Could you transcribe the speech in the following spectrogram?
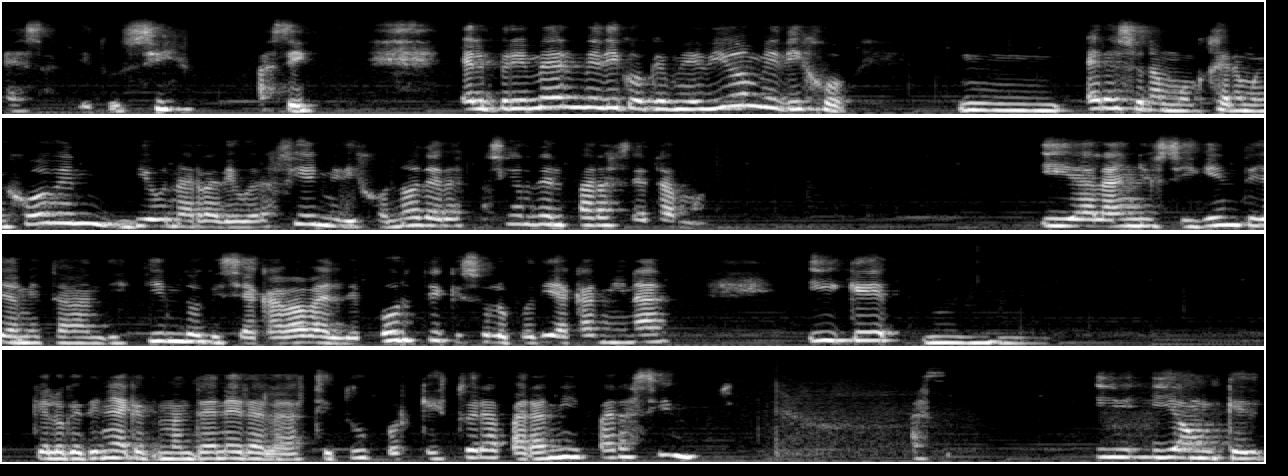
es actitud, sí, así. El primer médico que me vio me dijo, mm, eres una mujer muy joven, vio una radiografía y me dijo, no debes pasar del paracetamol. Y al año siguiente ya me estaban diciendo que se acababa el deporte, que solo podía caminar y que, mm, que lo que tenía que mantener era la actitud, porque esto era para mí para siempre. Y, y, aunque,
